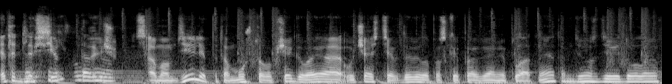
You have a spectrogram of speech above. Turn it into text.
Это для всех давно. на самом деле, потому что, вообще говоря, участие в девелоперской программе платное, там 99 долларов,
